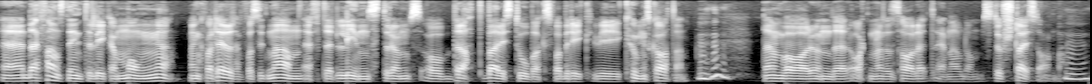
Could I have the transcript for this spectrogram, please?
Eh, där fanns det inte lika många, men kvarteret har fått sitt namn efter Lindströms och Brattbergs tobaksfabrik vid Kungsgatan. Den var under 1800-talet en av de största i stan. Då.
